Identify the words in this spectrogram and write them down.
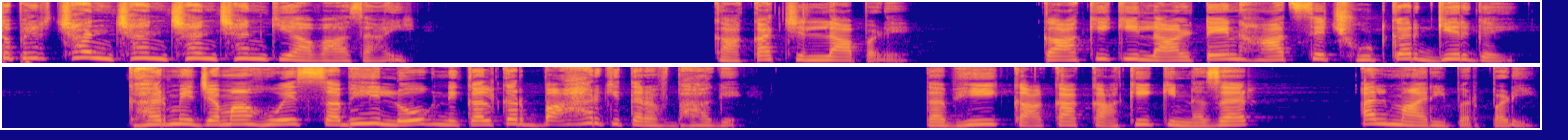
तो फिर छन छन छन छन की आवाज़ आई। काका चिल्ला पड़े। काकी की लालटेन हाथ से छूटकर गिर गई। घर में जमा हुए सभी लोग निकलकर बाहर की तरफ़ भागे। तभी काका काकी की नज़र अलमारी पर पड़ी।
